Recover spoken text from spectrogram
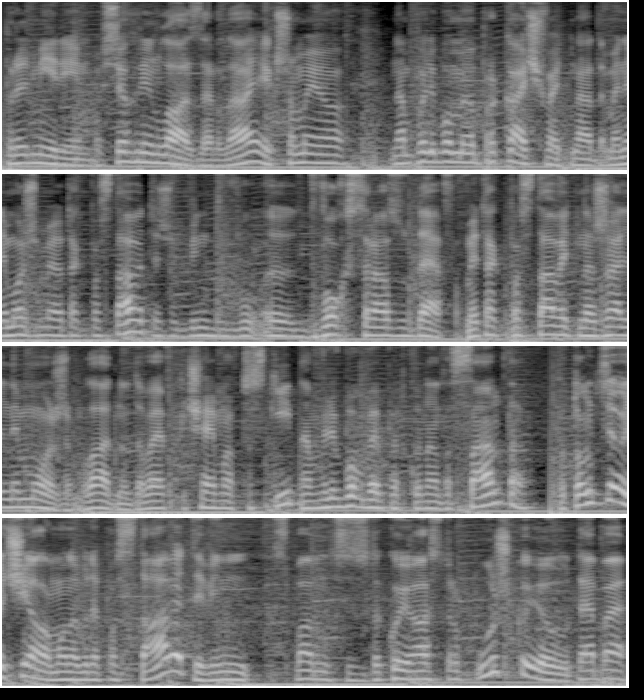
приміряємо. Все грінлазер, да? Якщо ми його. Нам по-любому його прокачувати треба. Ми не можемо його так поставити, щоб він дво- е, двох сразу дефав. Ми так поставити, на жаль, не можемо. Ладно, давай включаємо автоскіп. Нам в будь-якому випадку треба Санта. Потім цього чела можна буде поставити. Він спавниться з такою астропушкою. У тебе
